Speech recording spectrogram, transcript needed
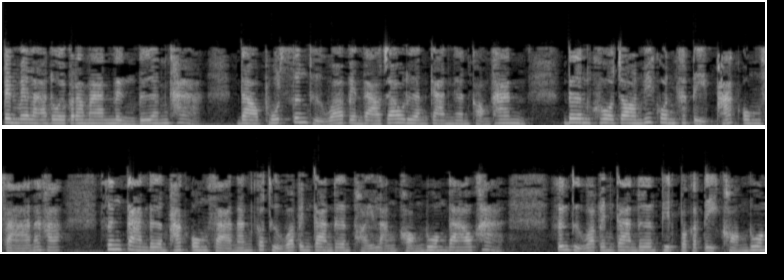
เป็นเวลาโดยประมาณหนึ่งเดือนค่ะ ดาวพุธซึ่งถือว่าเป็นดาวเจ้าเรือนการเงินของท่าน เดินโคจรวิกลคติพักองศานะคะ ซึ่งการเดินพักองศานั้นก็ถือว่าเป็นการเดินถอยหลังของดวงดาวค่ะ ซึ่งถือว่าเป็นการเดินผิดปกติของดวง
